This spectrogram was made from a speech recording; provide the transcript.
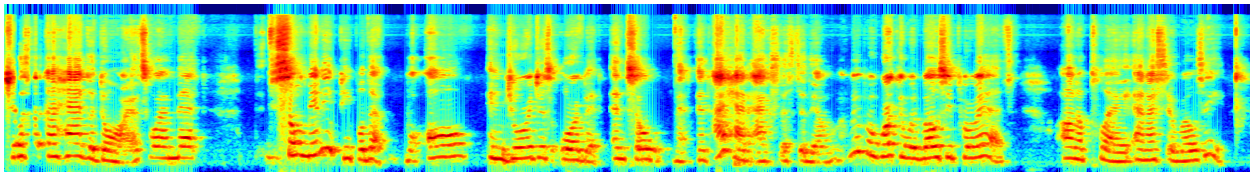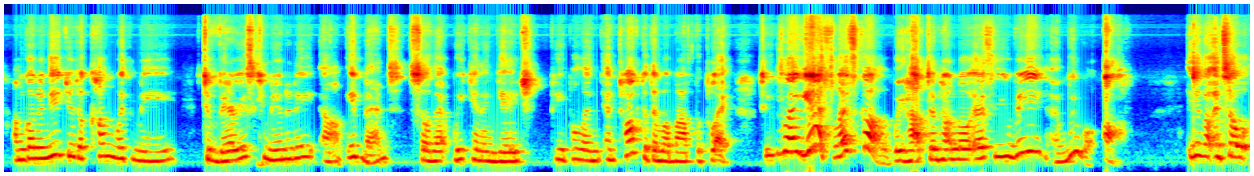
Jessica Hagedorn. That's where I met so many people that were all in George's orbit. And so, and I had access to them. We were working with Rosie Perez on a play. And I said, Rosie, I'm going to need you to come with me to various community um, events so that we can engage people and, and talk to them about the play. She was like, yes, let's go. We hopped in her little SUV and we were off. You know, and so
